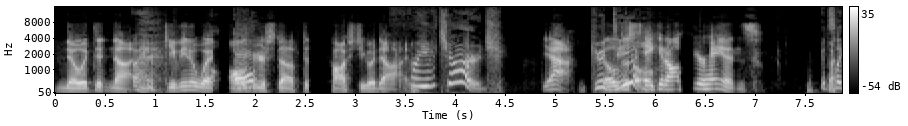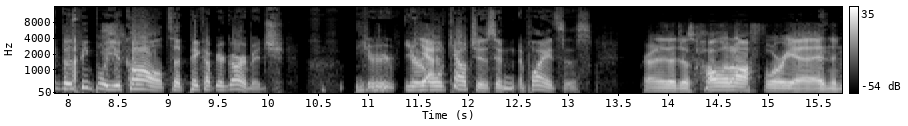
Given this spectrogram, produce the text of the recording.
no, it did not. Giving away all of your stuff didn't cost you a dime. Free of charge. Yeah, Good they'll deal. just take it off your hands. It's like those people you call to pick up your garbage, your your Yeah. old couches and appliances. Rather they'll just haul it off for you and then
